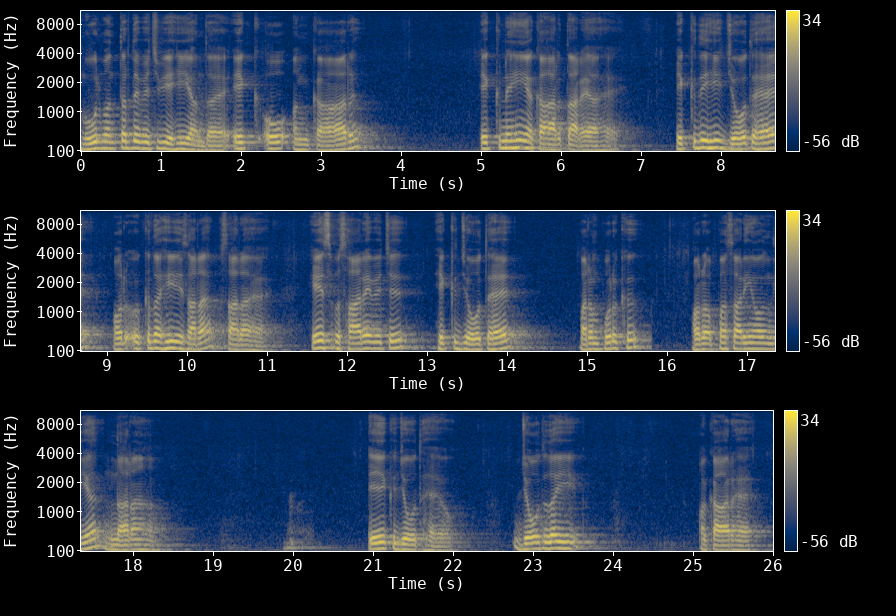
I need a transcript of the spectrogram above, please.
ਮੂਲ ਮੰਤਰ ਦੇ ਵਿੱਚ ਵੀ ਇਹੀ ਆਂਦਾ ਹੈ, ਇੱਕ ਉਹ ਅੰਕਾਰ ਇੱਕ ਨੇ ਹੀ ਆਕਾਰ ਧਾਰਿਆ ਹੈ। ਇੱਕ ਦੀ ਹੀ ਜੋਤ ਹੈ ਔਰ ਇੱਕ ਦਾ ਹੀ ਸਾਰਾ ਪਸਾਰਾ ਹੈ। ਇਸ ਪਸਾਰੇ ਵਿੱਚ ਇੱਕ ਜੋਤ ਹੈ, ਪਰਮ ਪੁਰਖ, ਔਰ ਆਪਾਂ ਸਾਰੀਆਂ ਉਹਦੀਆਂ ਨਾਰਾਂ ਹਾਂ। ਇੱਕ ਜੋਤ ਹੈ ਉਹ। ਜੋਤ ਦਾ ਹੀ ਆਕਾਰ ਹੈ।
